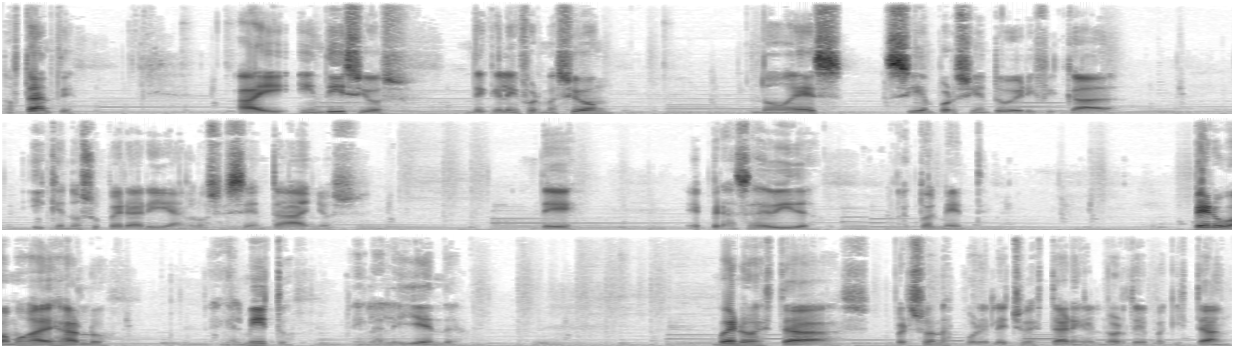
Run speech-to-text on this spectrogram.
No obstante, hay indicios de que la información no es 100% verificada y que no superarían los 60 años de esperanza de vida actualmente. Pero vamos a dejarlo en el mito, en la leyenda. Bueno, estas personas por el hecho de estar en el norte de Pakistán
